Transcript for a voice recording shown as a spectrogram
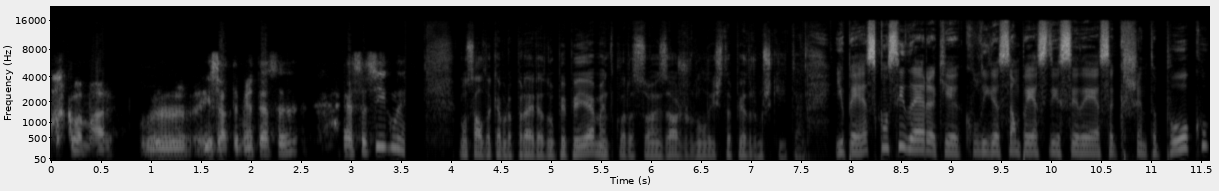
reclamar uh, exatamente essa, essa sigla. Gonçalo da Câmara Pereira do PPM, em declarações ao jornalista Pedro Mesquita. E o PS considera que a coligação PSD-CDS acrescenta pouco.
